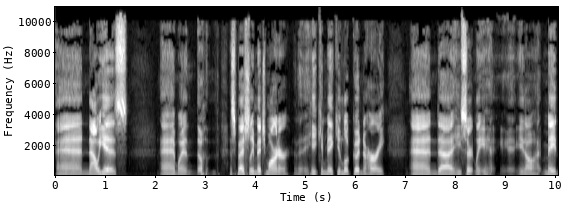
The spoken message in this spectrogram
and now he is. And when the, especially Mitch Marner, he can make you look good in a hurry, and uh, he certainly, you know, made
